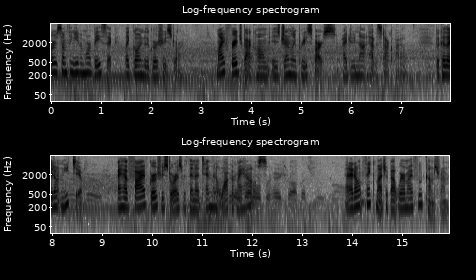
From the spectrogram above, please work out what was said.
Or something even more basic, like going to the grocery store. My fridge back home is generally pretty sparse. I do not have a stockpile because I don't need to. I have five grocery stores within a 10 minute walk of my house, and I don't think much about where my food comes from.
